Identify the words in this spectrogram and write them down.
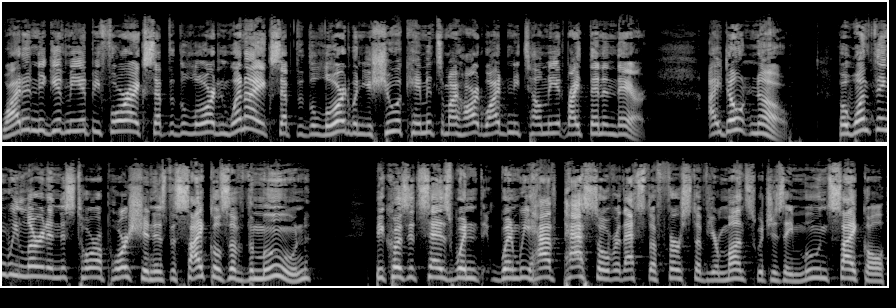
Why didn't he give me it before I accepted the Lord? And when I accepted the Lord, when Yeshua came into my heart, why didn't he tell me it right then and there? I don't know. But one thing we learn in this Torah portion is the cycles of the moon, because it says when, when we have Passover, that's the first of your months, which is a moon cycle.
